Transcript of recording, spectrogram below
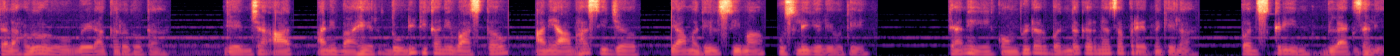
त्याला हळूहळू वेडा करत होता. गेमच्या आत आणि बाहेर दोन्ही ठिकाणी वास्तव आणि आभासी जग यामधील सीमा पुसली गेली होती. त्याने कॉम्प्युटर बंद करण्याचा प्रयत्न केला पण स्क्रीन ब्लॅक झाली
